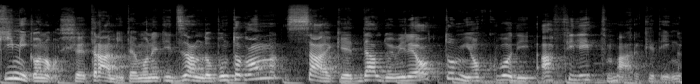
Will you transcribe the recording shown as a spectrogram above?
Chi mi conosce tramite monetizzando.com sa che dal 2008 mi occupo di affiliate marketing,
